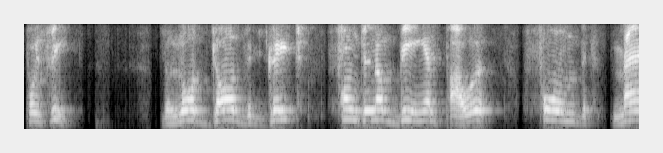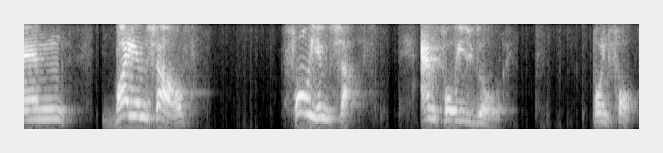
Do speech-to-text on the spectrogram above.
Point three, the Lord God, the great fountain of being and power, formed man by himself, for himself, and for his glory. Point four,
